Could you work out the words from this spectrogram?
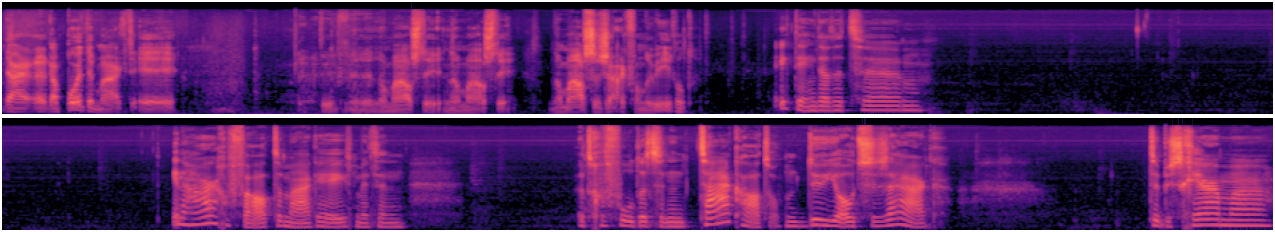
daar eh, rapporten maakt. Eh, de normaalste, normaalste, normaalste zaak van de wereld. Ik denk dat het. Uh, in haar geval te maken heeft met een. Het gevoel dat ze een taak had om de Joodse zaak te beschermen,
